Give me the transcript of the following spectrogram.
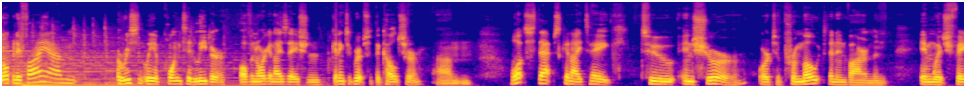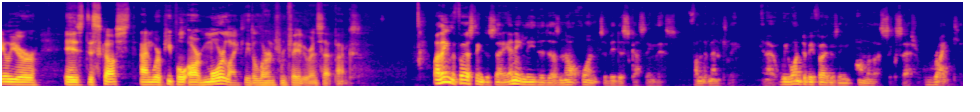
But if I am a recently appointed leader of an organization, getting to grips with the culture, um, what steps can I take to ensure or to promote an environment in which failure is discussed and where people are more likely to learn from failure and setbacks? I think the first thing to say, any leader does not want to be discussing this fundamentally. You know, we want to be focusing on the success rightly.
